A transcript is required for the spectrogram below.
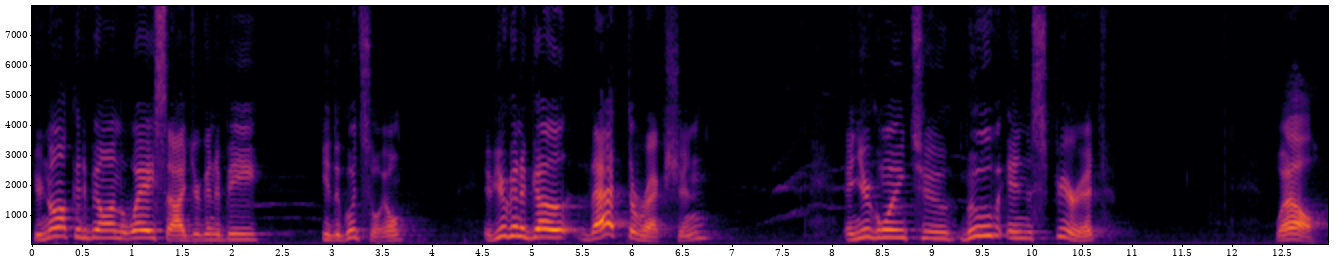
you're not going to be on the wayside, you're going to be in the good soil. If you're going to go that direction, and you're going to move in the Spirit, well,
